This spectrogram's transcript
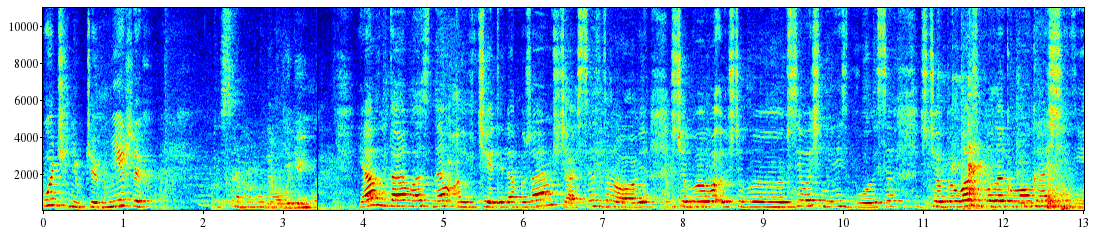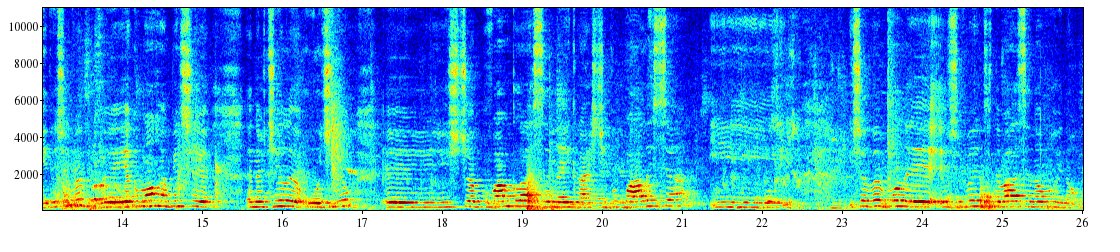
учнів, чимніших. Я вітаю вас з Днем вчителя. Бажаємо щастя, здоров'я, щоб, щоб всі ваші мрії збулися, щоб у вас були якомога кращі діти, щоб ви е, якомога більше навчили учнів, е, щоб вам класи найкращі попалися і, і щоб ви були, щоб ви дізнавалися нового і нового.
